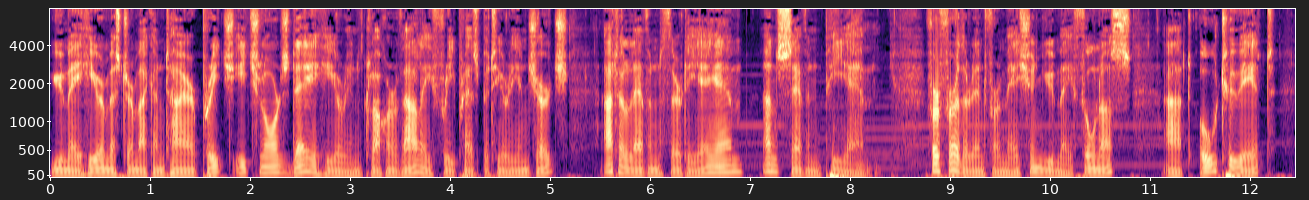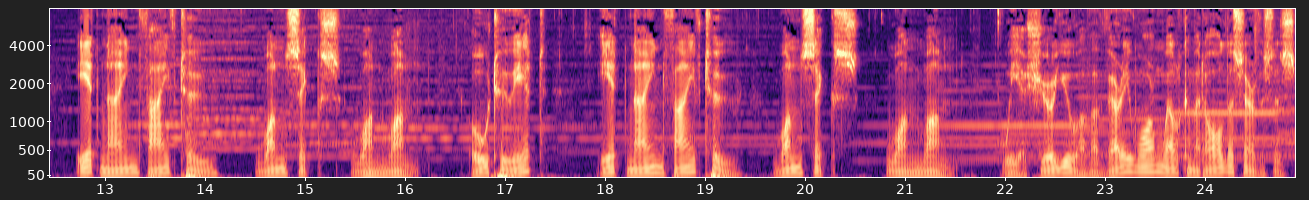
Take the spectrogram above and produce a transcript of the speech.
You may hear Mr. McIntyre preach each Lord's Day here in Clogher Valley Free Presbyterian Church at 11:30 a.m. and 7 p.m. For further information, you may phone us at 028 8952 1611. 028 8952 1611. We assure you of a very warm welcome at all the services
